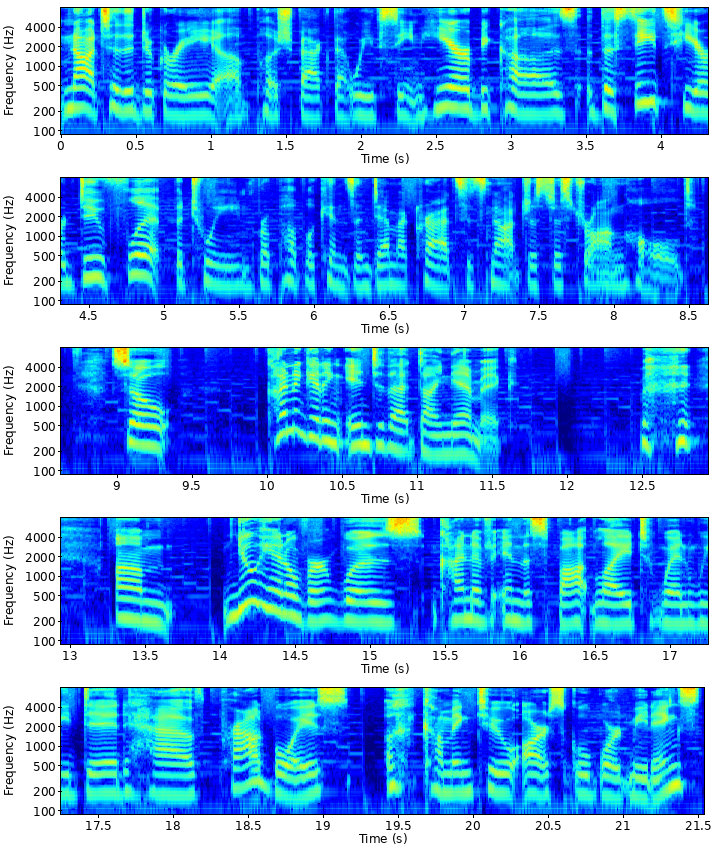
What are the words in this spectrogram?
not to the degree of pushback that we've seen here because the seats here do flip between Republicans and Democrats. It's not just a stronghold. So, kind of getting into that dynamic, um, New Hanover was kind of in the spotlight when we did have Proud Boys coming to our school board meetings.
